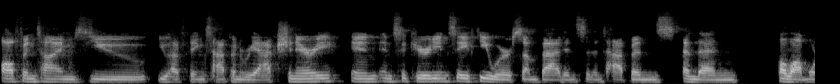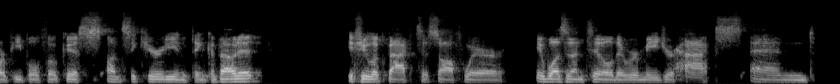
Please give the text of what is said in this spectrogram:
Oftentimes you you have things happen reactionary in, in security and safety where some bad incident happens and then a lot more people focus on security and think about it. If you look back to software, it wasn't until there were major hacks and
